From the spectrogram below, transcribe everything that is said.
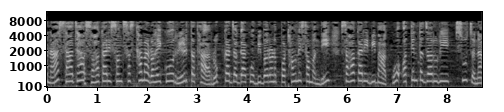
पुराना साझा सहकारी संघ संस्थामा रहेको ऋण तथा रोक्का जग्गाको विवरण पठाउने सम्बन्धी सहकारी विभागको अत्यन्त जरूरी सूचना।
